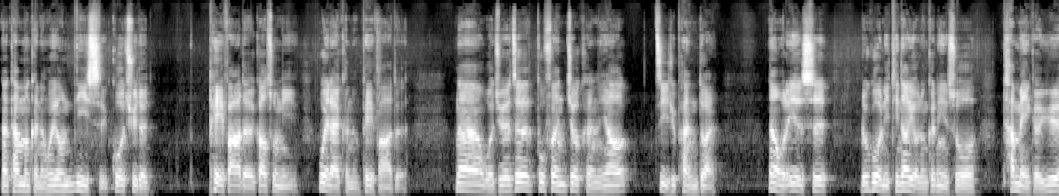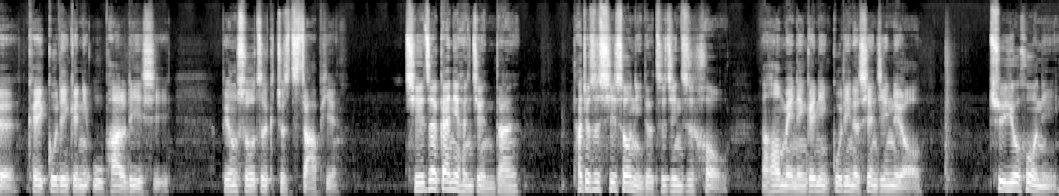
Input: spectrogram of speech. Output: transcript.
那他们可能会用历史过去的配发的告诉你未来可能配发的。那我觉得这部分就可能要自己去判断。那我的意思是，如果你听到有人跟你说他每个月可以固定给你五趴的利息，不用说这个就是诈骗。其实这个概念很简单。它就是吸收你的资金之后，然后每年给你固定的现金流，去诱惑你，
